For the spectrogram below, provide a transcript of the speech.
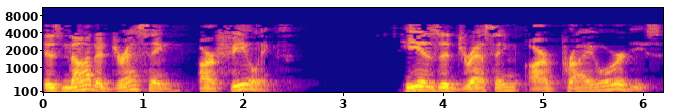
is not addressing our feelings. He is addressing our priorities,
